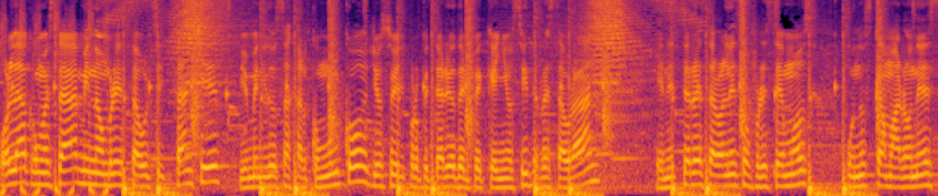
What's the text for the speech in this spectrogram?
Hola, ¿cómo está? Mi nombre es Saúl Cid Sánchez. Bienvenidos a Jalcomulco. Yo soy el propietario del pequeño Cid Restaurant. En este restaurante les ofrecemos unos camarones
